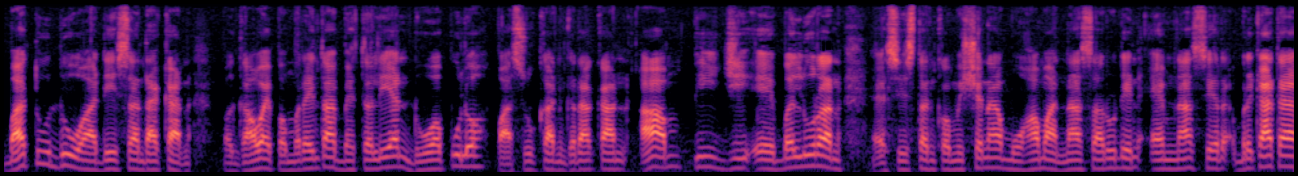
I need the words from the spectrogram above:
Batu Dua di Sandakan. Pegawai Pemerintah Batalion 20 Pasukan Gerakan AM PGA Beluran, Asisten Komisioner Muhammad Nasaruddin M. Nasir berkata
